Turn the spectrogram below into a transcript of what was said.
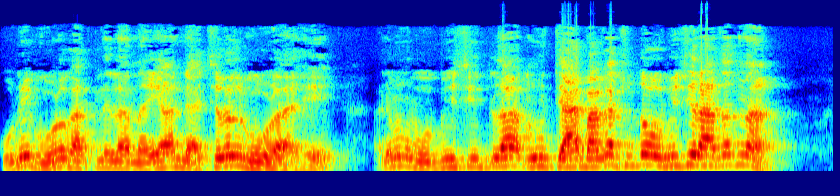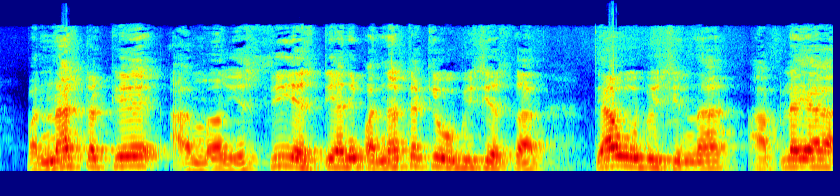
कोणी घोळ घातलेला नाही हा नॅचरल घोळ आहे. आणि म्हणून ओबीसीला त्या भागात सुद्धा ओबीसी राहतात ना. पन्नास टक्के एस सी एस टी आणि पन्नास टक्के ओबीसी असतात. त्या ओबीसींना आपल्या या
